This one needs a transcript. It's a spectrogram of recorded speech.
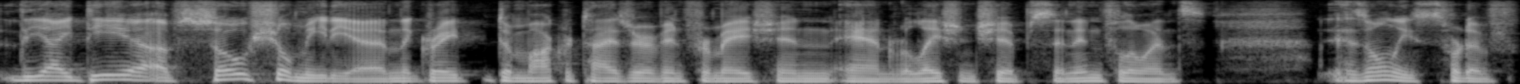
the idea of social media and the great democratizer of information and relationships and influence has only sort of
